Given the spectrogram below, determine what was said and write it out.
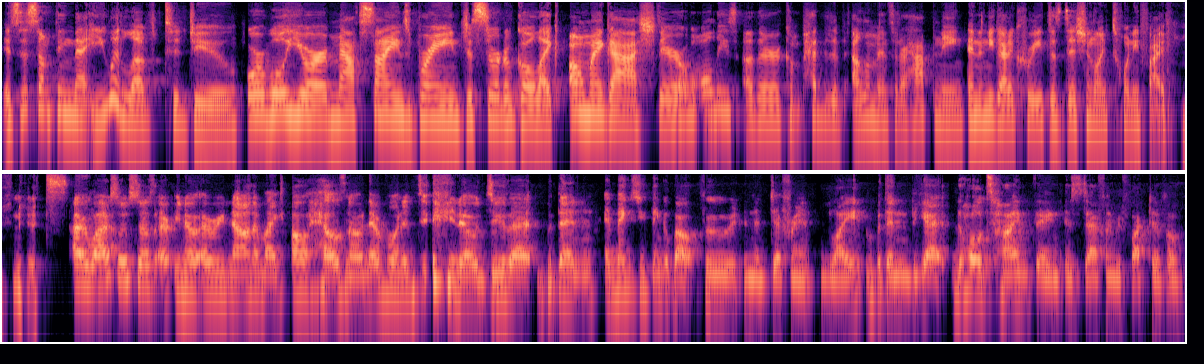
is this something that you would love to do? Or will your math science brain just sort of go like, oh my gosh, there are all mm-hmm. these other competitive elements that are happening. And then you got to create this dish in like 25 minutes. I watch those shows, uh, you know, every now and then I'm like, oh, hell's no, I never want to do, you know, do that. But then it makes you think about food in a different light. But then yet the whole time thing is definitely reflective of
